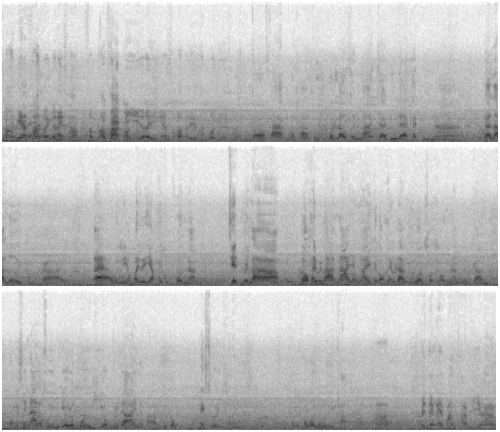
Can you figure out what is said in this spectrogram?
เอาให้พี่อาฝากหน่อยก็ได้ครับสำหรับฝากก่อน4ปีอะไรอย่างเงี้ยสำหรับผลิตภัณฑ์ตัวนี้ครับก็ฝากนะคะคือคนเราส่วนมากจะดูแลแค่ผิวหน้า และละเลยผิวกาย แต่วันนี้ไม่ได้อยากให้ทุกคนอะเจ็ดเวลาเราให้เวลาหน้ายังไง ก็ต้องให้เวลาตัวเท่าเท่านั้นเหมือนกันเพราะไม่ใช่หน้าเราสวยอย่างเดียวแล้วตัวเราเขียวไม่ได้นะคะ คือต้องให้สวยทั้งทั้งตัวเลยค่ะ ครับเป็นยังไงบ้างคะพี่ย่าม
